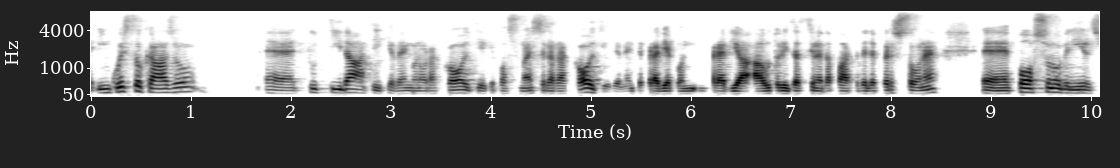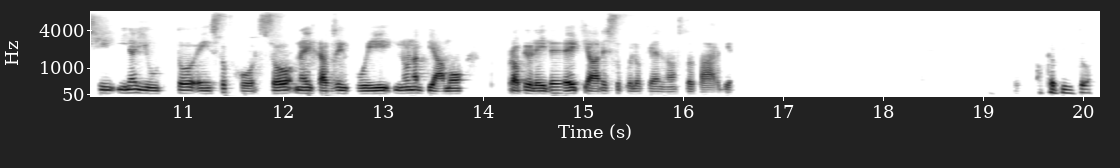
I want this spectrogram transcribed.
Eh, in questo caso eh, tutti i dati che vengono raccolti e che possono essere raccolti, ovviamente previa, con, previa autorizzazione da parte delle persone, eh, possono venirci in aiuto e in soccorso nel caso in cui non abbiamo proprio le idee chiare su quello che è il nostro target. Ho capito.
